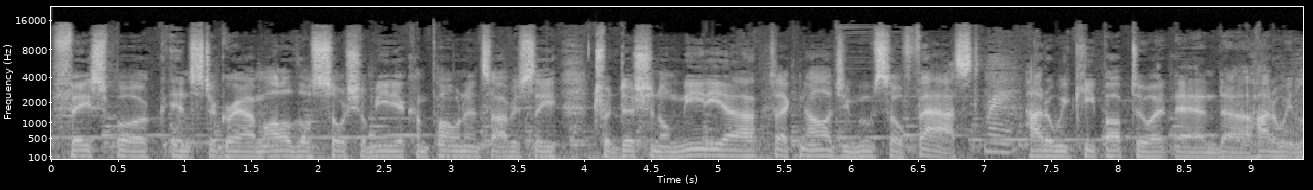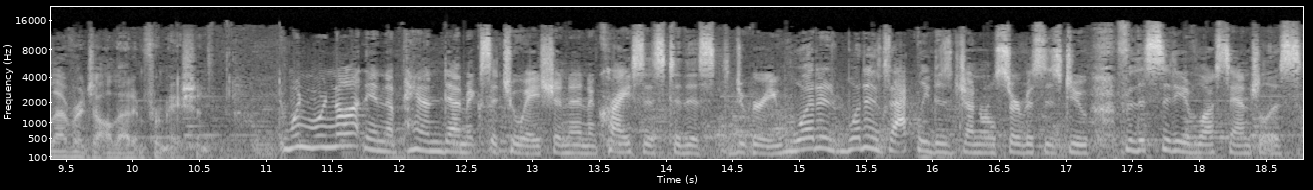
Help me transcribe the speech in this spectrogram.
Facebook, Instagram, all of those social media components. Obviously, traditional media. Technology moves so fast. Right. How do we keep up to it, and uh, how do we leverage all that information? When we're not in a pandemic situation and a crisis to this degree, what, is, what exactly does General Services do for the city of Los Angeles?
